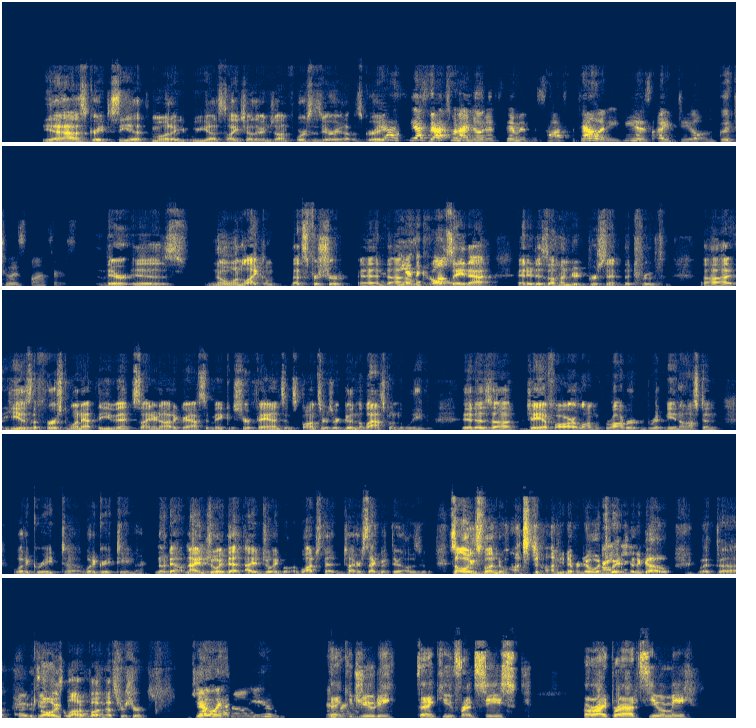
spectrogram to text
Yeah, it's great to see you at Pomona. We uh, saw each other in John Force's area. That was great. Yes, yes, that's when I noticed him at his hospitality. He is ideal and good to his sponsors. There is no one like him, that's for sure. And uh, we can all say that, and it is 100% the truth. Uh, he is the first one at the event signing autographs and making sure fans and sponsors are good, and the last one to leave. It is uh, JFR along with Robert and Brittany and Austin. What a great, uh, what a great team there, no doubt. And I enjoyed that. I enjoyed watched that entire segment there. That was it's always fun to watch John. You never know which way it's going to go, but uh, it's always a lot of fun. That's for sure. Joe, it's all you. And Thank you, Judy. Thank you, Francisque. All right, Brad, it's you and me.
